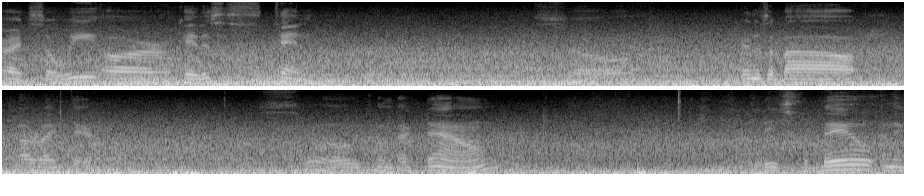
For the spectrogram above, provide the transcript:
Alright, so we are... Okay, this is 10. So... 10 is about... About right there. So, we come back down release the bail and then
